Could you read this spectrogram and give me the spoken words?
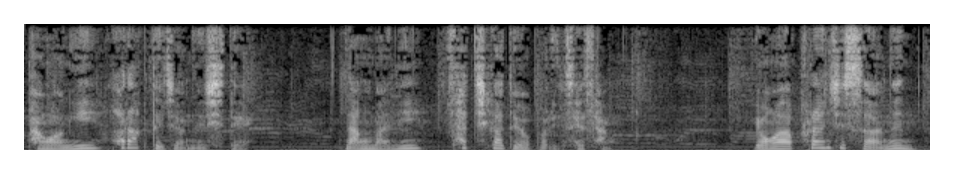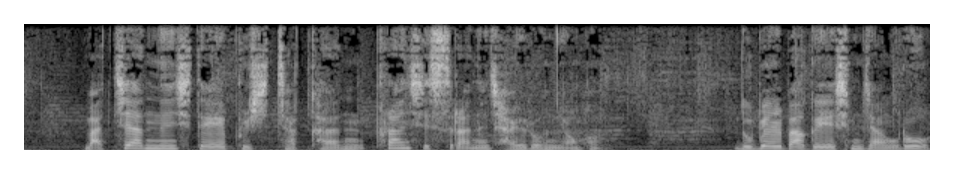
방황이 허락되지 않는 시대, 낭만이 사치가 되어버린 세상. 영화 프란시스아는 맞지 않는 시대에 불시착한 프란시스라는 자유로운 영혼, 노벨바그의 심장으로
